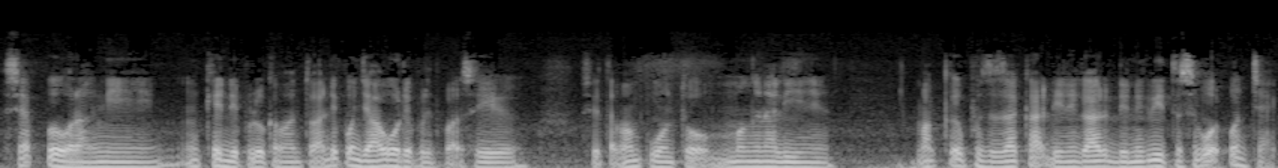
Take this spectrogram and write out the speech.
siapa orang ni. Mungkin dia perlukan bantuan. Dia pun jauh daripada tempat saya. Saya tak mampu untuk mengenalinya maka pusat zakat di negara di negeri tersebut pun cek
